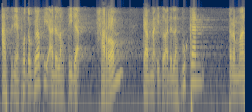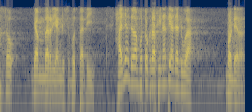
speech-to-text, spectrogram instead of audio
aslinya fotografi adalah tidak haram karena itu adalah bukan termasuk gambar yang disebut tadi. Hanya dalam fotografi nanti ada dua model.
